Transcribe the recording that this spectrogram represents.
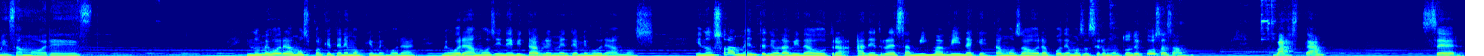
mis amores. No mejoramos porque tenemos que mejorar. Mejoramos inevitablemente mejoramos. Y no solamente de una vida a otra, adentro de esa misma vida que estamos ahora podemos hacer un montón de cosas aún. Basta ser,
